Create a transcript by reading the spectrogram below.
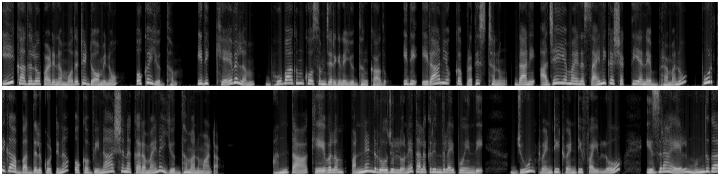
ఈ కథలో పడిన మొదటి డామినో ఒక యుద్ధం. ఇది కేవలం భూభాగం కోసం జరిగిన యుద్ధం కాదు. ఇది ఇరాన్ యొక్క ప్రతిష్టను దాని అజేయమైన సైనిక శక్తి అనే భ్రమను పూర్తిగా బద్దలు కొట్టిన ఒక వినాశనకరమైన యుద్ధమనమాట అంతా కేవలం పన్నెండు రోజుల్లోనే తలక్రిందులైపోయింది. జూన్ ట్వంటీ ట్వంటీ ఫైవ్లో ఇజ్రాయెల్ ముందుగా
